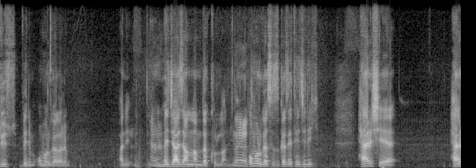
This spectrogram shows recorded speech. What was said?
düz. Benim omurgalarım hani Evet. mecazi anlamda kullanıyor. Evet. Omurgasız gazetecilik her şeye, her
